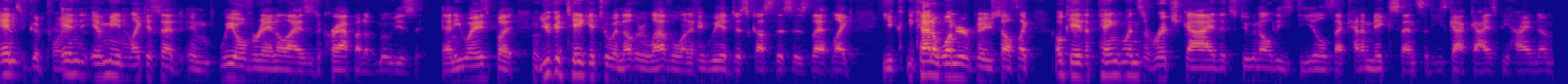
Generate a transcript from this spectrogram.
And that's a good point. And I mean, like I said, and we overanalyze the crap out of movies anyways, but hmm. you could take it to another level. And I think we had discussed this is that like you, you kind of wonder to yourself, like, okay, the penguin's a rich guy that's doing all these deals. That kind of makes sense that he's got guys behind him.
